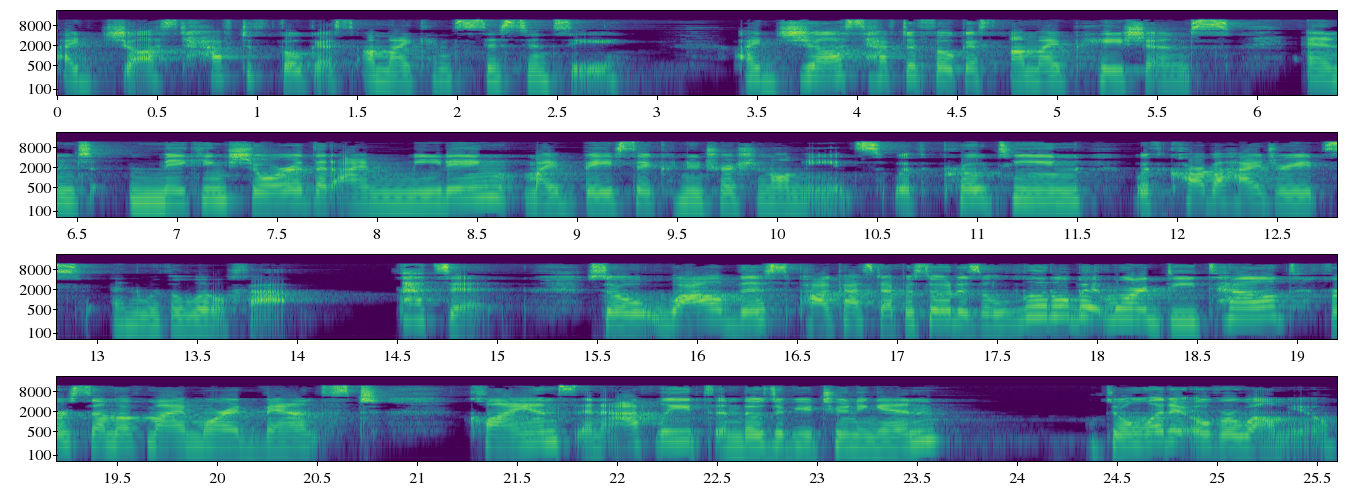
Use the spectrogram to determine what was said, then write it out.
I just have to focus on my consistency. I just have to focus on my patience and making sure that I'm meeting my basic nutritional needs with protein, with carbohydrates, and with a little fat. That's it. So while this podcast episode is a little bit more detailed for some of my more advanced clients and athletes and those of you tuning in, don't let it overwhelm you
